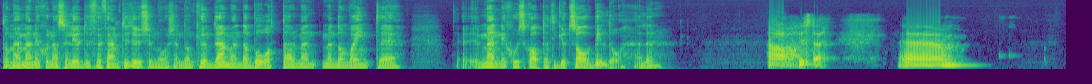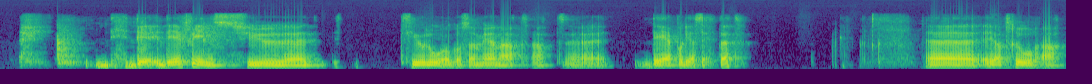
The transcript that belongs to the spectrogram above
de här människorna som levde för 50 000 år sedan, de kunde använda båtar men, men de var inte eh, människor skapta till Guds avbild då, eller? Ja, just det. Um det, det finns ju eh, teologer som menar att, att eh, det är på det sättet. Eh, jag tror att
